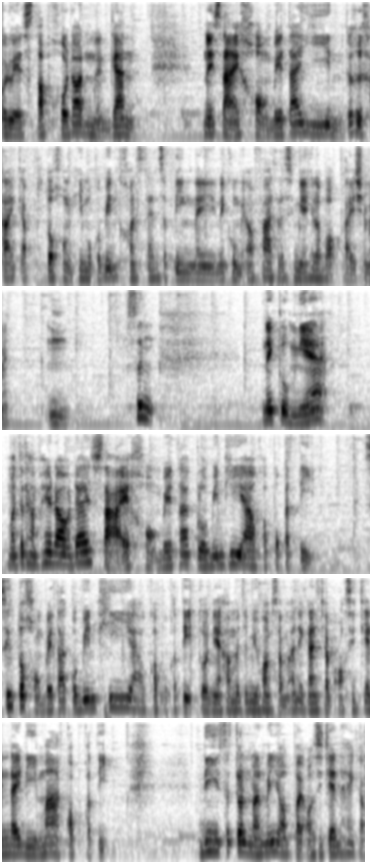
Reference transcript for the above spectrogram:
บริเวณ stop codon เหมือนกัน ในสายของเบต้ายีนก็คือคล้ายกับตัวของฮีโมโกลบิน Constant Spring ในในกลุ่มอัลฟาธาลัสซีเมียที่เราบอกไปใช่ไหมอืมซึ่งในกลุ่มนี้มันจะทำให้เราได้สายของเบต้าโกลบินที่ยาวกว่าปกติ ซึ่งตัวของเบต้าโกลบินที่ยาวกว่าปกติตัวนี้ครับมันจะมีความสามารถในการจับออกซิเจนได้ดีมากกว่าปกติ ดีซะจนมันไม่ยอมปล่อยออกซิเจนให้กับ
